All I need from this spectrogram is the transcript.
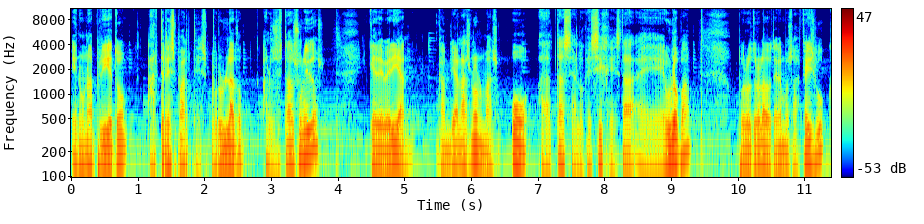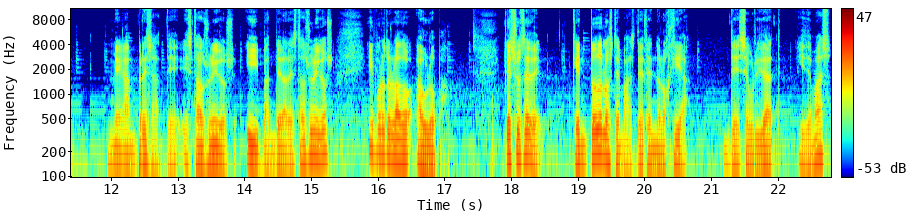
en un aprieto a tres partes. Por un lado, a los Estados Unidos, que deberían cambiar las normas o adaptarse a lo que exige esta, eh, Europa. Por otro lado, tenemos a Facebook, mega empresa de Estados Unidos y bandera de Estados Unidos. Y por otro lado, a Europa. ¿Qué sucede? Que en todos los temas de tecnología, de seguridad y demás,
